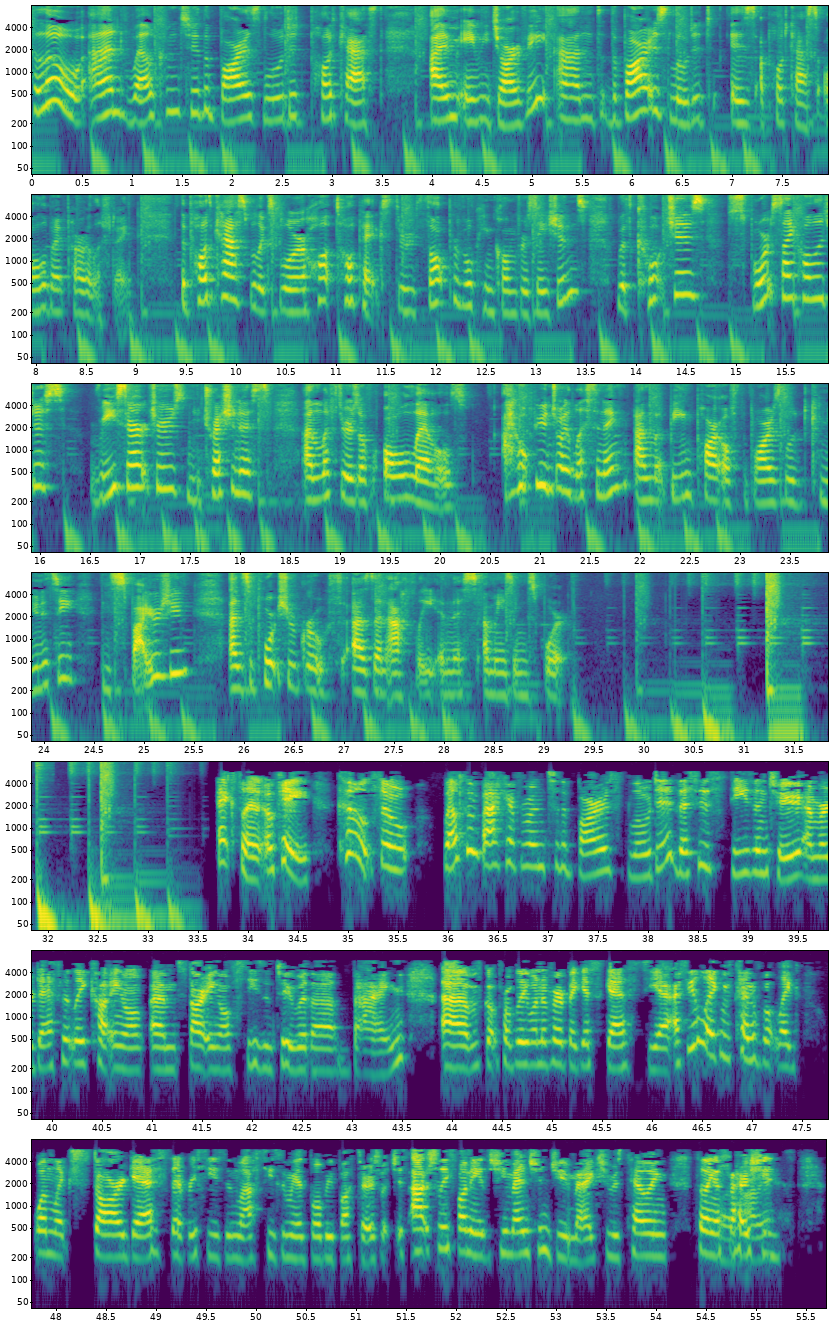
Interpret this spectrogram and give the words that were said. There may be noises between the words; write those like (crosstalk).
Hello, and welcome to the Bar is Loaded podcast. I'm Aimee Jarvie, and The Bar is Loaded is a podcast all about powerlifting. The podcast will explore hot topics through thought provoking conversations with coaches, sports psychologists, researchers, nutritionists, and lifters of all levels. I hope you enjoy listening and that being part of the Bars Loaded community inspires you and supports your growth as an athlete in this amazing sport. Excellent. Okay, cool. So, welcome back everyone to the Bars Loaded. This is season two, and we're definitely cutting off, um, starting off season two with a bang. Uh, we've got probably one of our biggest guests yet. I feel like we've kind of got like one like star guest every season. Last season we had Bobby Butters, which is actually funny. She mentioned you, Meg. She was telling telling us oh, about how she's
